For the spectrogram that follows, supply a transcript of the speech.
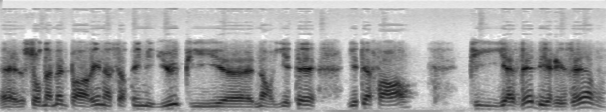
Euh, le surnommait le parrain dans certains milieux, puis euh, non, il était, il était fort. Puis il y avait des réserves,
